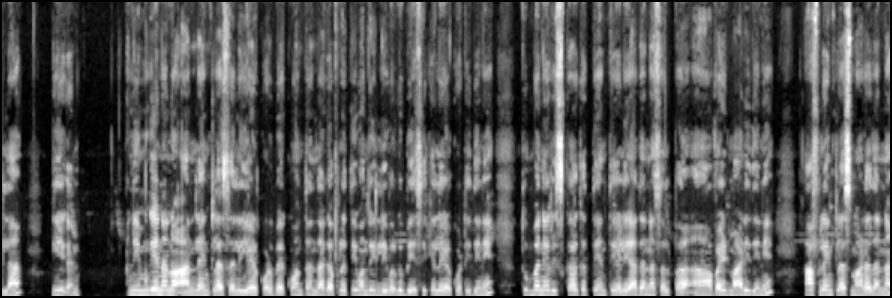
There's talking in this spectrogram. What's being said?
ಇಲ್ಲ. ಈಗ ನಿಮಗೆ ನಾನು ಆನ್ಲೈನ್ ಕ್ಲಾಸಲ್ಲಿ ಹೇಳ್ಕೊಡ್ಬೇಕು ಅಂತಂದಾಗ ಪ್ರತಿಯೊಂದು ಇಲ್ಲಿವರೆಗೂ ಬೇಸಿಕೆಲ್ಲ ಹೇಳ್ಕೊಟ್ಟಿದ್ದೀನಿ. ತುಂಬಾ ರಿಸ್ಕ್ ಆಗುತ್ತೆ ಅಂತೇಳಿ ಅದನ್ನು ಸ್ವಲ್ಪ ಅವಾಯ್ಡ್ ಮಾಡಿದ್ದೀನಿ. ಆಫ್ಲೈನ್ ಕ್ಲಾಸ್ ಮಾಡೋದನ್ನು.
